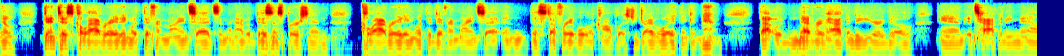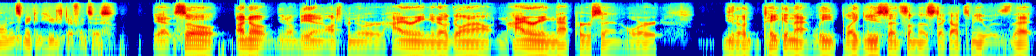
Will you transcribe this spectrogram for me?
know, dentists collaborating with different mindsets and then have a business person collaborating with a different mindset and the stuff we're able to accomplish. You drive away thinking, man, that would never have happened a year ago. And it's happening now and it's making huge differences. Yeah. So I know, you know, being an entrepreneur, hiring, you know, going out and hiring that person or, you know, taking that leap, like you said, something that stuck out to me was that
